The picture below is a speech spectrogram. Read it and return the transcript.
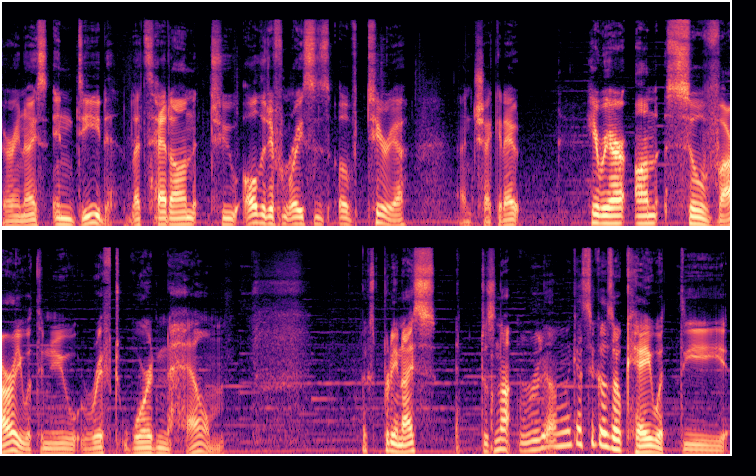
Very nice indeed. Let's head on to all the different races of Tyria and check it out. Here we are on Sylvari with the new Rift Warden helm. Looks pretty nice. Does not really... Um, I guess it goes okay with the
